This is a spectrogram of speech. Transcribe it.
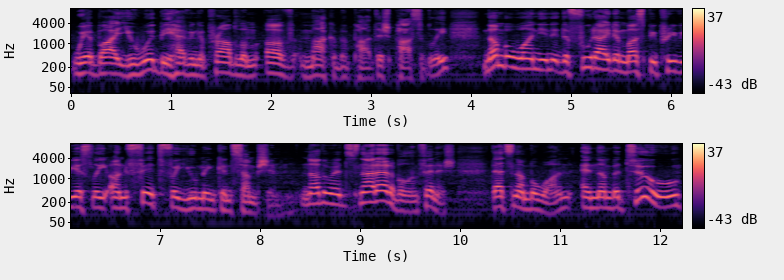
whereby you would be having a problem of Makeh Bepatish, possibly. Number one, you need, the food item must be previously unfit for human consumption. In other words, it's not edible and finished. That's number one. And number two,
